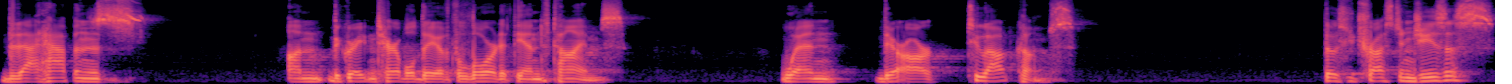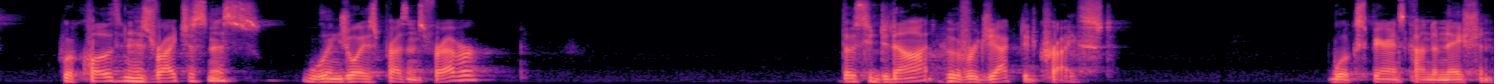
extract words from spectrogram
That happens on the great and terrible day of the Lord at the end of times when there are two outcomes. Those who trust in Jesus who are clothed in his righteousness will enjoy his presence forever. Those who do not, who have rejected Christ, will experience condemnation.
